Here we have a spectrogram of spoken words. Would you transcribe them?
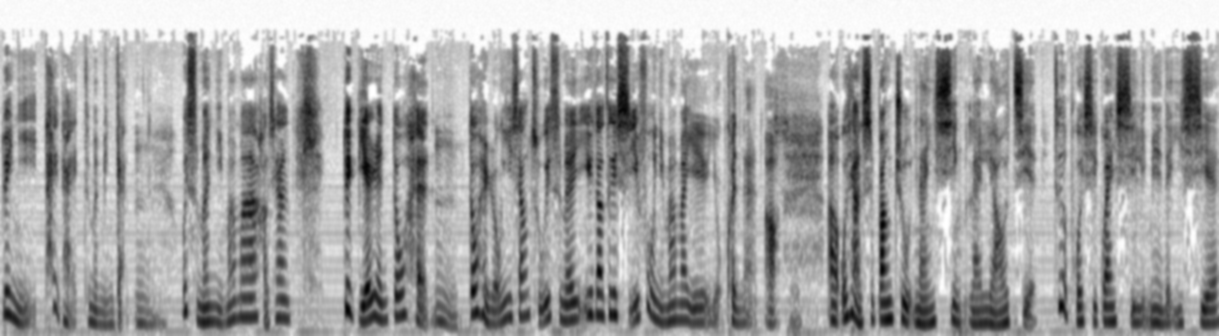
对你太太这么敏感？嗯，为什么你妈妈好像？对别人都很嗯都很容易相处，为什么遇到这个媳妇，你妈妈也有困难啊？啊、呃，我想是帮助男性来了解这个婆媳关系里面的一些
